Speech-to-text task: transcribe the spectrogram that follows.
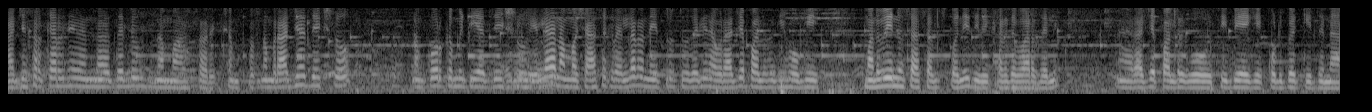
ರಾಜ್ಯ ಸರ್ಕಾರದಲ್ಲೂ ನಮ್ಮ ಸಾರಿ ಕ್ಷಮಿಸ್ಬೇಕು ನಮ್ಮ ರಾಜ್ಯಾಧ್ಯಕ್ಷರು ನಮ್ಮ ಕೋರ್ ಕಮಿಟಿ ಅಧ್ಯಕ್ಷರು ಎಲ್ಲ ನಮ್ಮ ಶಾಸಕರೆಲ್ಲರ ನೇತೃತ್ವದಲ್ಲಿ ನಾವು ರಾಜ್ಯಪಾಲರಿಗೆ ಹೋಗಿ ಮನವಿಯನ್ನು ಸಹ ಸಲ್ಲಿಸಿ ಬಂದಿದ್ದೀವಿ ಕಳೆದ ವಾರದಲ್ಲಿ. ರಾಜ್ಯಪಾಲರಿಗೂ ಸಿ ಬಿ ಐಗೆ ಕೊಡಬೇಕು ಇದನ್ನು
